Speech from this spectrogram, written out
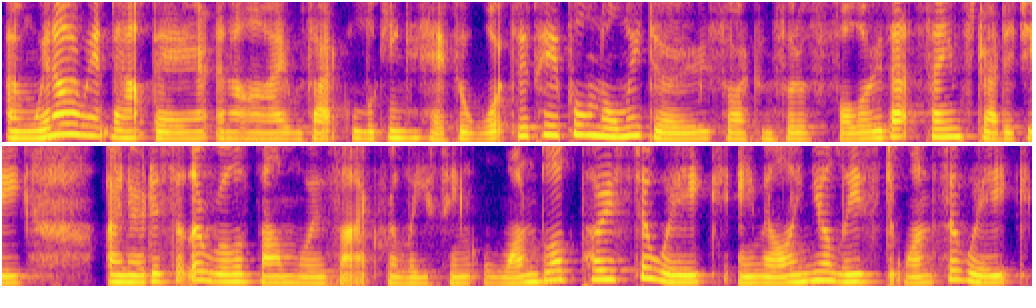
And when I went out there and I was like looking, okay, so what do people normally do? So I can sort of follow that same strategy. I noticed that the rule of thumb was like releasing one blog post a week, emailing your list once a week,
